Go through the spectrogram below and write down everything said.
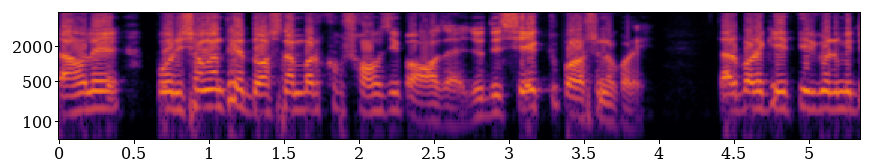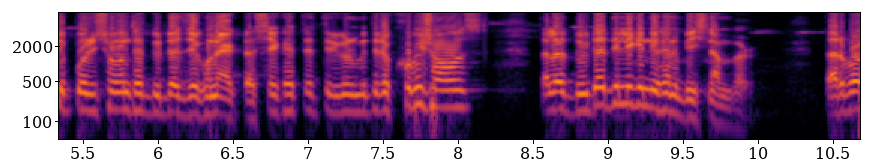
তাহলে পরিসংখ্যান থেকে দশ নম্বর খুব সহজেই পাওয়া যায়, যদি সে একটু পড়াশোনা করে। তারপরে কি ত্রিগুণমিতি পরিসংখ্যান থেকে দুইটা যে কোনো একটা, সেক্ষেত্রে ত্রিগুণমিতিটা খুবই সহজ। তাহলে দুইটা দিলে কিন্তু এখানে বিশ নাম্বার। তারপর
